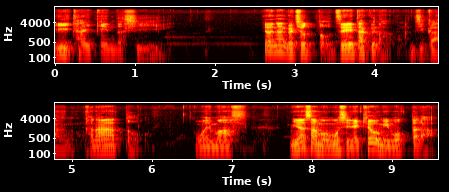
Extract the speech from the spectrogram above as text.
いい体験だし、いや、なんかちょっと贅沢な時間かなと思います。皆さんももしね、興味持ったら、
